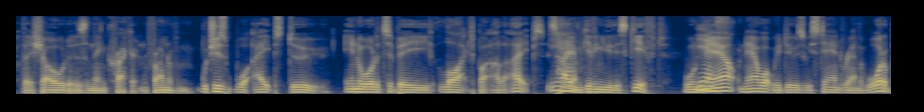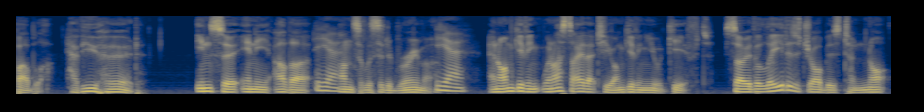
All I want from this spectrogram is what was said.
of their shoulders and then crack it in front of them, which is what apes do in order to be liked by other apes. It's hey, I'm giving you this gift. Well, Yes. now now what we do is we stand around the water bubbler. Have you heard? Insert any other Yeah. unsolicited rumor. Yeah. And I'm giving, when I say that to you, I'm giving you a gift. So the leader's job is to not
